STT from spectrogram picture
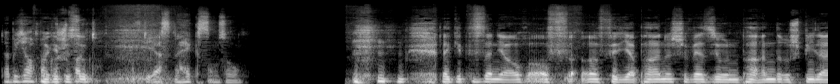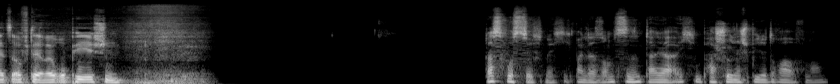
Da bin ich auch mal da gespannt so auf die ersten Hacks und so. da gibt es dann ja auch auf, äh, für die japanische Version ein paar andere Spiele als auf der europäischen. Das wusste ich nicht. Ich meine, ansonsten sind da ja echt ein paar schöne Spiele drauf. Ne?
